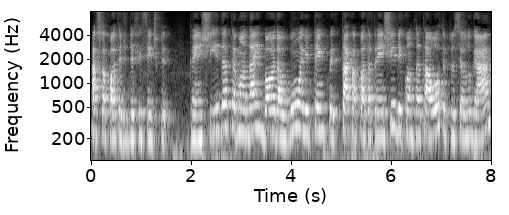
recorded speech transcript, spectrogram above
a sua cota de deficiente preenchida. Para mandar embora algum, ele tem que estar com a cota preenchida e contratar outro para o seu lugar.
